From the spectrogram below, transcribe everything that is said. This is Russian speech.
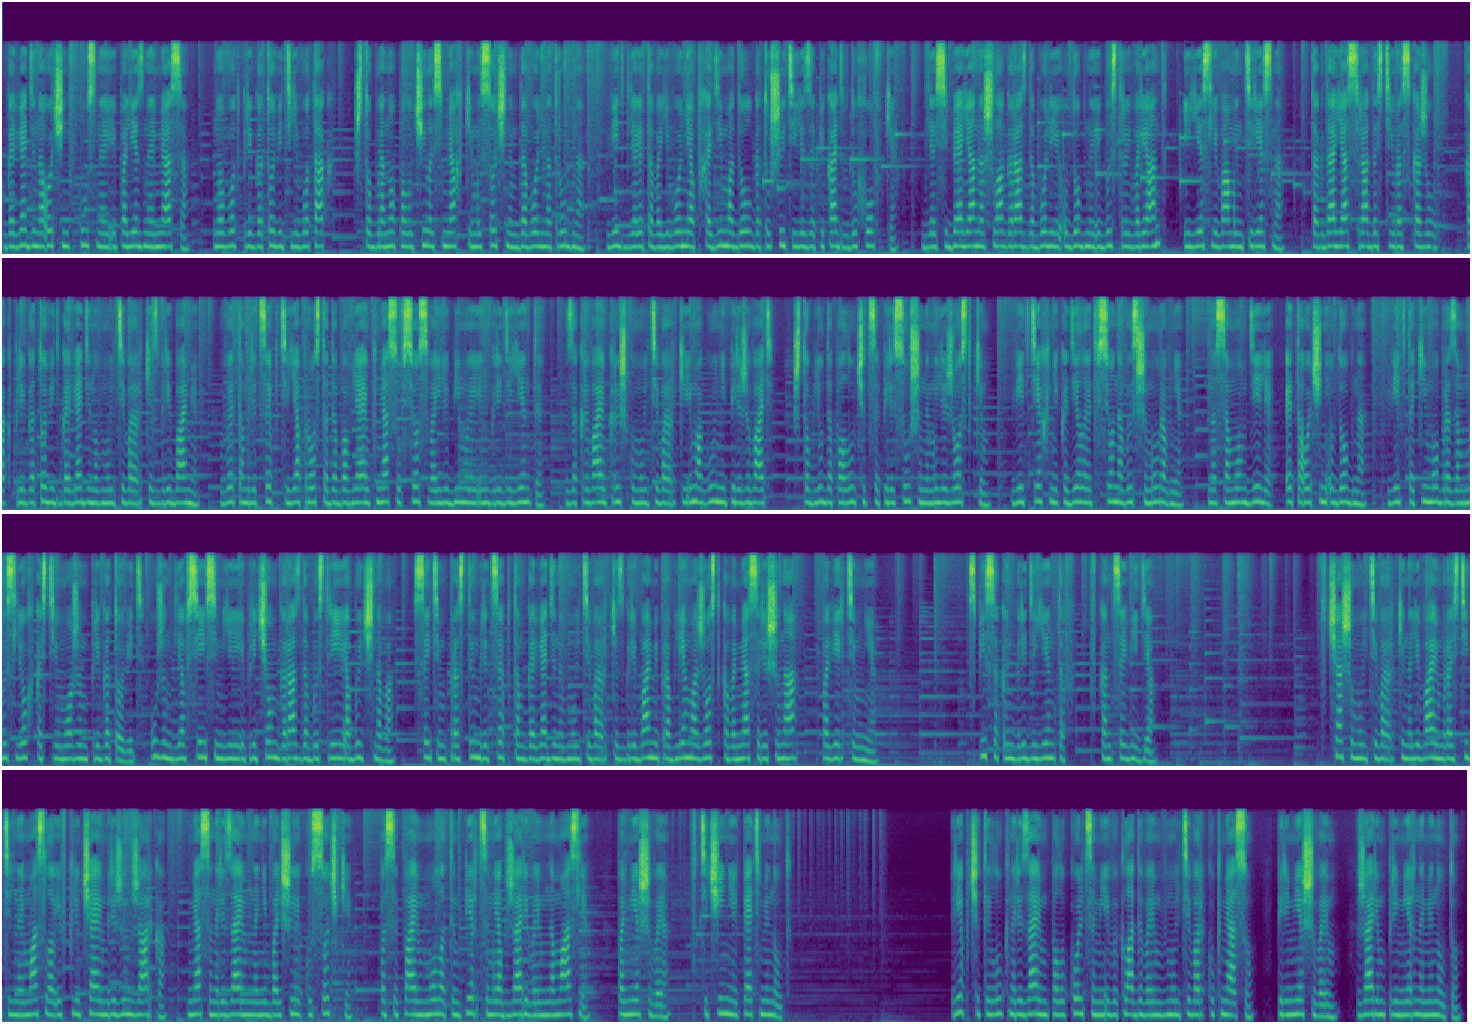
Говядина очень вкусное и полезное мясо, но вот приготовить его так, чтобы оно получилось мягким и сочным довольно трудно, ведь для этого его необходимо долго тушить или запекать в духовке. Для себя я нашла гораздо более удобный и быстрый вариант, и если вам интересно, тогда я с радостью расскажу, как приготовить говядину в мультиварке с грибами. В этом рецепте я просто добавляю к мясу все свои любимые ингредиенты, закрываю крышку мультиварки и могу не переживать, что блюдо получится пересушенным или жестким, ведь техника делает все на высшем уровне. На самом деле, это очень удобно, ведь таким образом мы с легкостью можем приготовить ужин для всей семьи и причем гораздо быстрее обычного. С этим простым рецептом говядины в мультиварке с грибами проблема жесткого мяса решена, поверьте мне. Список ингредиентов, в конце видео. В чашу мультиварки наливаем растительное масло и включаем режим жарко, мясо нарезаем на небольшие кусочки, посыпаем молотым перцем и обжариваем на масле, помешивая, в течение 5 минут. Репчатый лук нарезаем полукольцами и выкладываем в мультиварку к мясу, перемешиваем, жарим примерно минуту.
